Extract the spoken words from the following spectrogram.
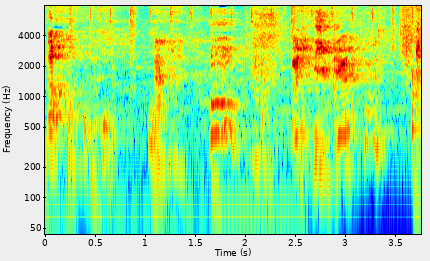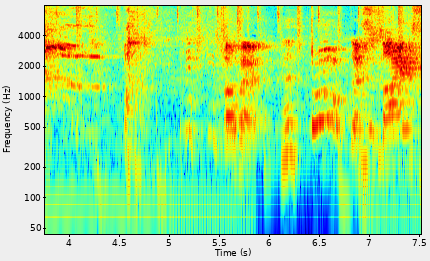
No. Are you good? Okay. The spice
